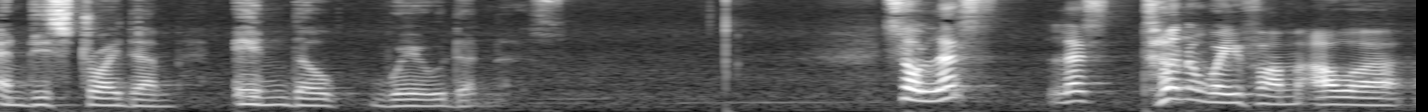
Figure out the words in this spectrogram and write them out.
and destroy them in the wilderness. So let's let's turn away from our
